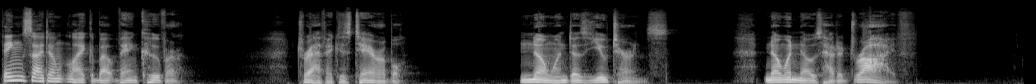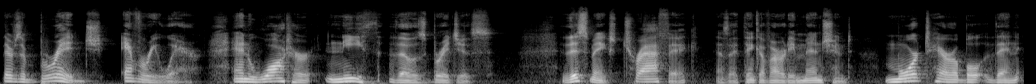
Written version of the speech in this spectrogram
Things I don't like about Vancouver. Traffic is terrible. No one does U turns. No one knows how to drive. There's a bridge everywhere and water neath those bridges. This makes traffic, as I think I've already mentioned, more terrible than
